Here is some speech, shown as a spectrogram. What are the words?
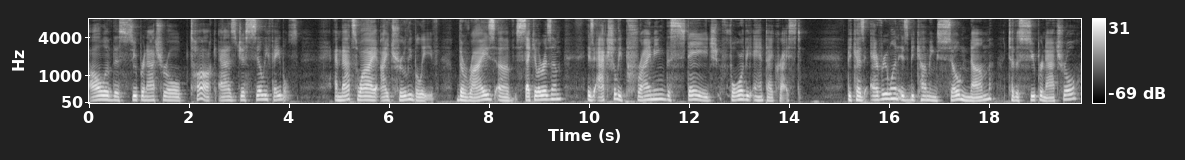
all of this supernatural talk as just silly fables. And that's why I truly believe the rise of secularism is actually priming the stage for the Antichrist because everyone is becoming so numb to the supernatural.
